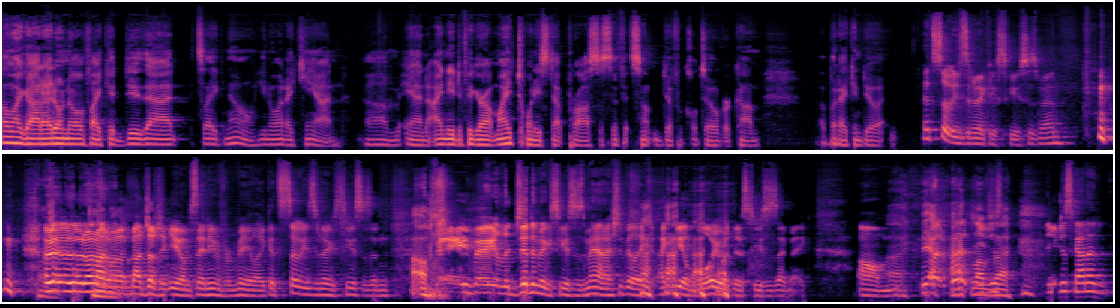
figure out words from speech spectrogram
oh my God, I don't know if I could do that. It's like, no, you know what? I can. Um, and I need to figure out my 20 step process if it's something difficult to overcome, uh, but I can do it. It's so easy to make excuses, man. I mean, no, no, no, I'm not judging you. I'm saying even for me, like it's so easy to make excuses and oh. very, very legitimate excuses. Man, I should be like, I could be a lawyer with the excuses I make. Um, uh, yeah, but, but I love you just, that. You just kind of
